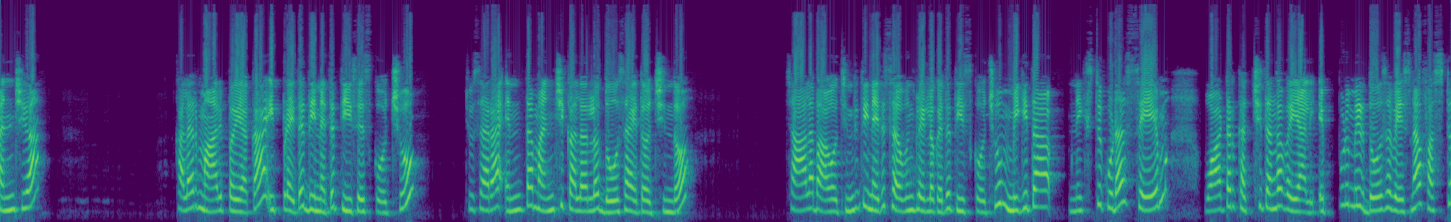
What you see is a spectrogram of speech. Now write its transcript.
మంచిగా కలర్ మారిపోయాక ఇప్పుడైతే దీన్ని అయితే తీసేసుకోవచ్చు. చూసారా ఎంత మంచి కలర్లో దోశ అయితే వచ్చిందో. చాలా బాగా వచ్చింది. దీని అయితే సర్వింగ్ ప్లేట్లోకి అయితే తీసుకోవచ్చు. మిగతా నెక్స్ట్ కూడా సేమ్ వాటర్ ఖచ్చితంగా వేయాలి. ఎప్పుడు మీరు దోశ వేసినా ఫస్ట్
